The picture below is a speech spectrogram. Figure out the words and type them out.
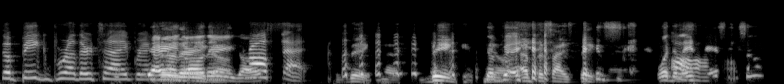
the big brother type. Right? there you oh, there go. you There go. you go. We're all set. Big, man. big. You The know, big- emphasize big. Man. What did Lance Aw. Bass think so?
